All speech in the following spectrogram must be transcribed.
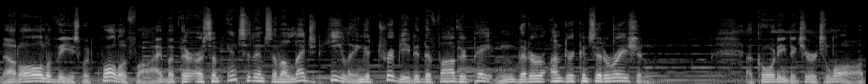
Not all of these would qualify, but there are some incidents of alleged healing attributed to Father Peyton that are under consideration. According to church law,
